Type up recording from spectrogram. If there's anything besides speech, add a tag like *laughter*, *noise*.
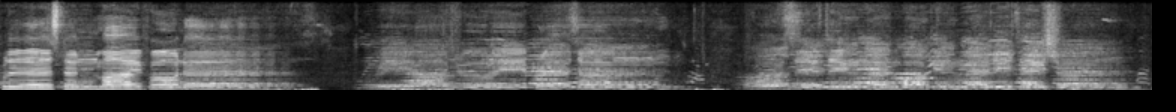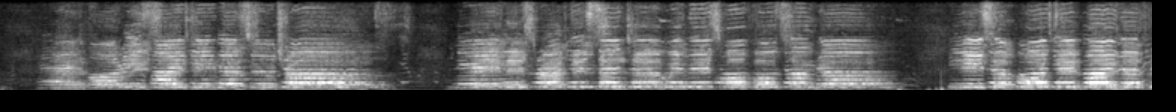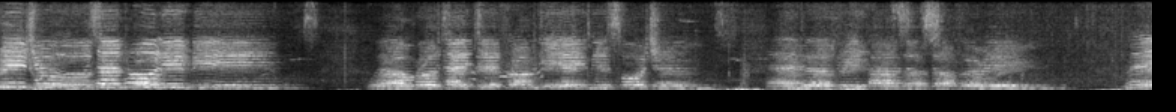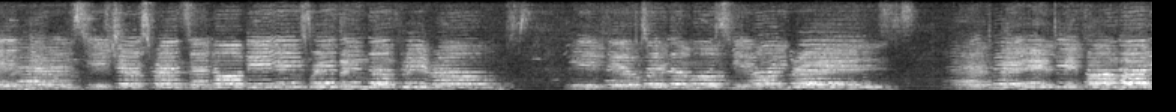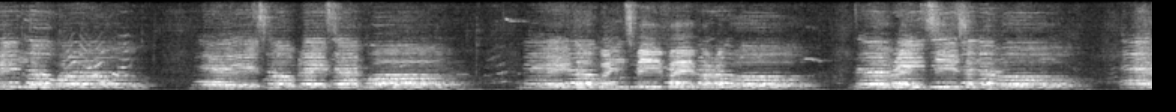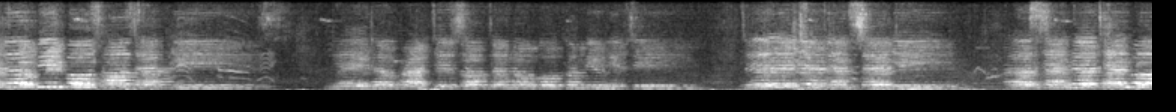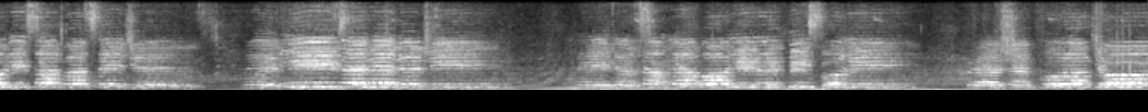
Blessed in mindfulness. We are truly present for sitting and walking meditation. people's hearts at peace. May the practice of the noble community, diligent and steady, ascend the ten bodhisattva stages with ease and energy. May the Sangha body live peacefully, fresh and full of joy.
